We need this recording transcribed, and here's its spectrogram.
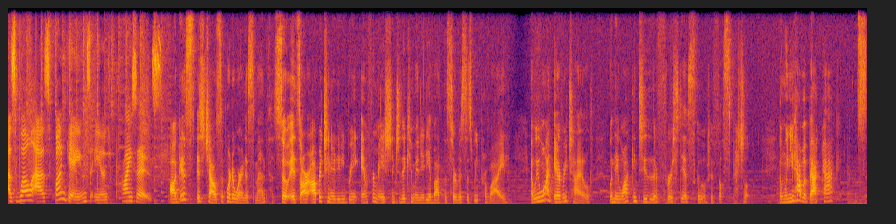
as well as fun games and prizes. August is Child Support Awareness Month, so it's our opportunity to bring information to the community about the services we provide. And we want every child, when they walk into their first day of school, to feel special. And when you have a backpack, it's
